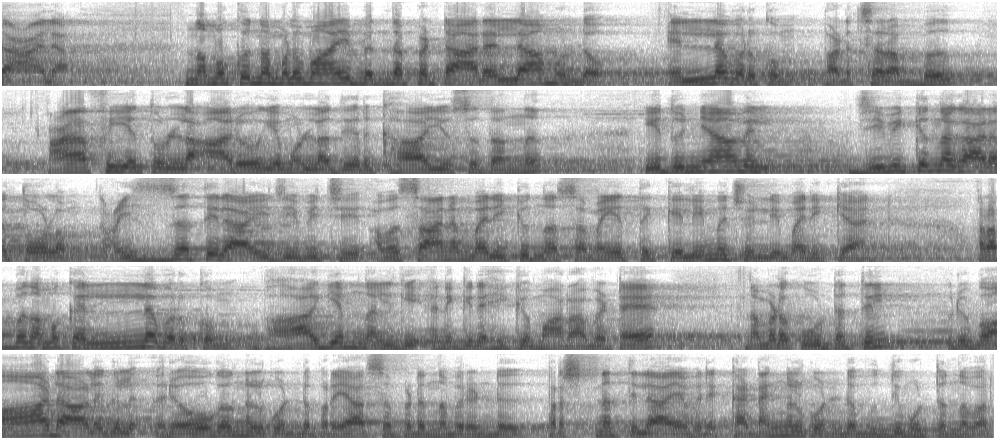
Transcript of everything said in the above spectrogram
ചാല നമുക്കും നമ്മളുമായി ബന്ധപ്പെട്ട ആരെല്ലാം ഉണ്ടോ? എല്ലാവർക്കും പടച്ച റബ്ബ് ആഫിയത്തുള്ള ആരോഗ്യമുള്ള ദീർഘായുസ് തന്ന് ഈ ദുന്യാവിൽ ജീവിക്കുന്ന കാലത്തോളം ഇസ്സത്തിലായി ജീവിച്ച് അവസാനം മരിക്കുന്ന സമയത്ത് കെലിമ ചൊല്ലി മരിക്കാൻ റബ്ബ് നമുക്കെല്ലാവർക്കും ഭാഗ്യം നൽകി അനുഗ്രഹിക്കുമാറാവട്ടെ. നമ്മുടെ കൂട്ടത്തിൽ ഒരുപാട് ആളുകൾ രോഗങ്ങൾ കൊണ്ട് പ്രയാസപ്പെടുന്നവരുണ്ട് പ്രശ്നത്തിലായവർ കടങ്ങൾ കൊണ്ട് ബുദ്ധിമുട്ടുന്നവർ.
